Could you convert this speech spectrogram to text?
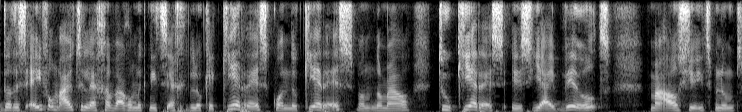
dat is even om uit te leggen waarom ik niet zeg lo que quieres, cuando quieres. Want normaal, tú quieres is jij wilt. Maar als je iets benoemt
